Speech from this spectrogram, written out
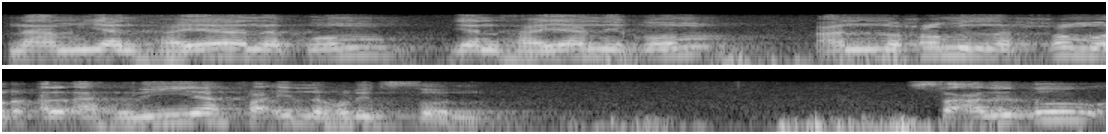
naam yanhayanakum yanhayanikum an luhumil humur al-ahliyah fa innahu ridsun. Saat itu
